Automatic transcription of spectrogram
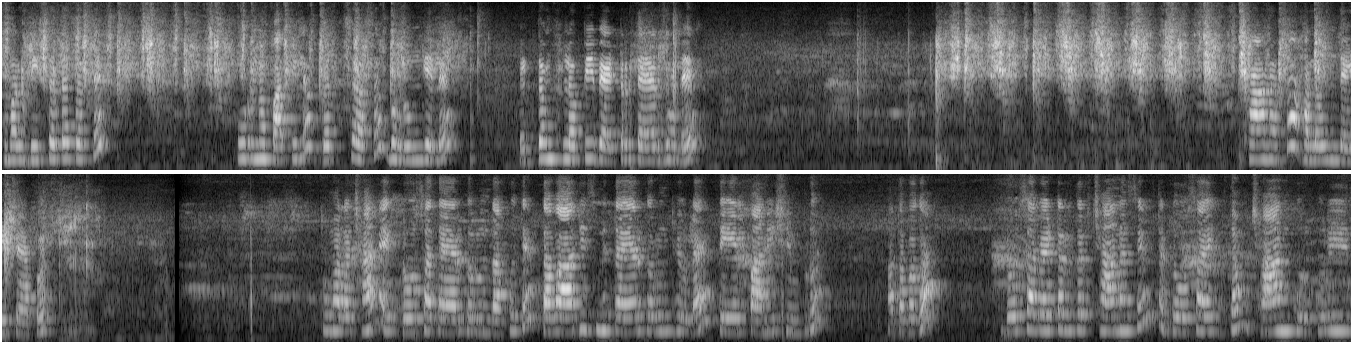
तुम्हाला दिसतच असेल. पूर्ण पातीला गच्च असं भरून गेलं एकदम फ्लपी बॅटर तयार झालं आहे छान असं हलवून द्यायचं आहे आपण. तुम्हाला छान एक डोसा तयार करून दाखवते. तवा आधीच मी तयार करून ठेवलाय. तेल पाणी शिंपडून. आता बघा. डोसा बॅटर जर छान असेल तर डोसा एकदम छान कुरकुरीत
